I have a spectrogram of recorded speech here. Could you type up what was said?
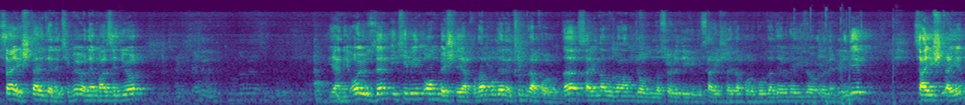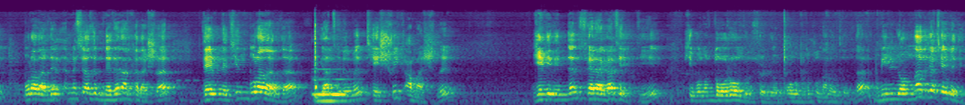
Sayıştay denetimi önem arz ediyor. Yani o yüzden 2015'te yapılan bu denetim raporunda Sayın Algan Amcaoğlu'nun da söylediği gibi Sayıştay raporu burada devreye giriyor, önemlidir. Sayıştay'ın buralarda denetlenmesi lazım. Neden arkadaşlar? Devletin buralarda yatırımı teşvik amaçlı gelirinden feragat ettiği ki bunun doğru olduğunu söylüyorum olumlu kullanıldığında milyonlarca TL'dir.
